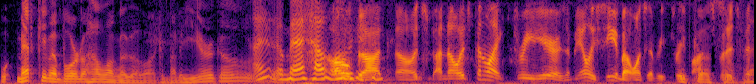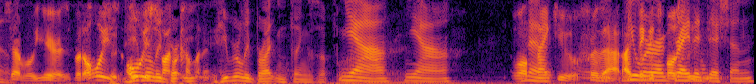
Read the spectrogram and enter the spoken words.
W- Matt came aboard how long ago? Like about a year ago? i don't know matt how long Oh God, been- no! It's I know it's been like three years. I mean, I only see you about once every three It goes months, but so it's been several years. But always But he always really fun bri- coming he, he really brightened things up. a lot. Yeah, yeah. Well, No, thank you for that. I You think were it's a great addition.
